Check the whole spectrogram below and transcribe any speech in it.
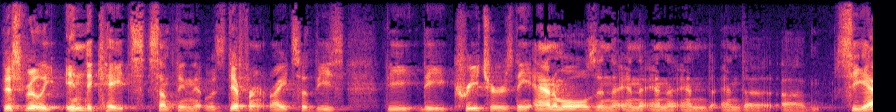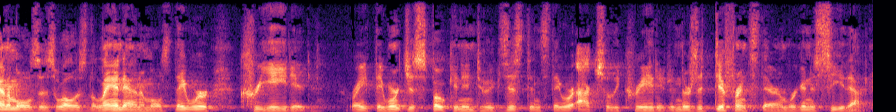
This really indicates something that was different, right? So these, the, the creatures, the animals and the, and the, and the, and, and the um, sea animals as well as the land animals, they were created, right? They weren't just spoken into existence, they were actually created. And there's a difference there, and we're going to see that.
